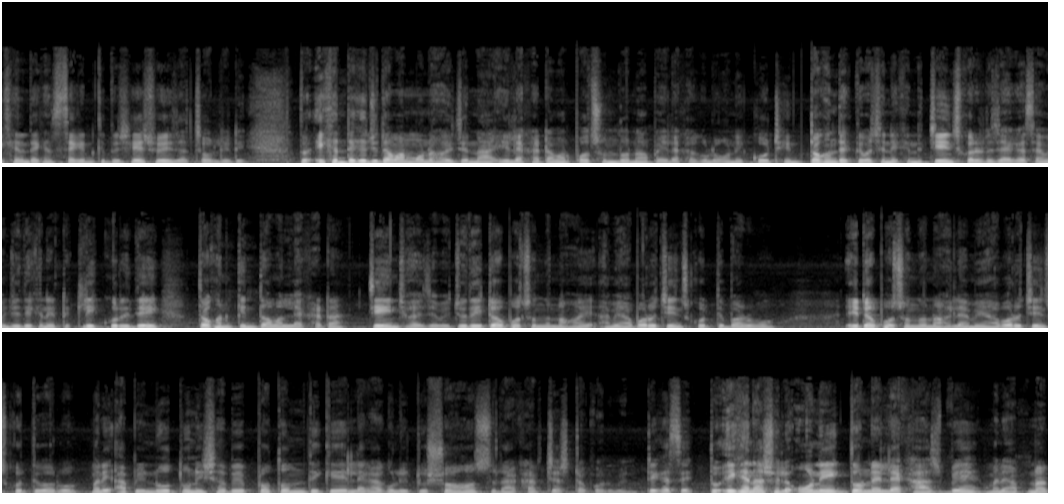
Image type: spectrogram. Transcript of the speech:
এখানে দেখেন সেকেন্ড কিন্তু শেষ হয়ে যাচ্ছে অলরেডি তো এখান থেকে যদি আমার মনে হয় যে, না, এই লেখাটা আমার পছন্দ না বা এই লেখাগুলো অনেক কঠিন, তখন দেখতে পাচ্ছেন এখানে চেঞ্জ করার একটা জায়গা আছে। আমি যদি এখানে একটা ক্লিক করে দিই, তখন কিন্তু আমার লেখাটা চেঞ্জ হয়ে যাবে। যদি এটাও পছন্দ না হয়, আমি আবারও চেঞ্জ করতে পারব। এটাও পছন্দ না হলে আমি আবারও চেঞ্জ করতে পারব। মানে আপনি নতুন হিসাবে প্রথম দিকে লেখাগুলো একটু সহজ রাখার চেষ্টা করবেন, ঠিক আছে? তো এখানে আসলে অনেক ধরনের লেখা আসবে মানে আপনার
